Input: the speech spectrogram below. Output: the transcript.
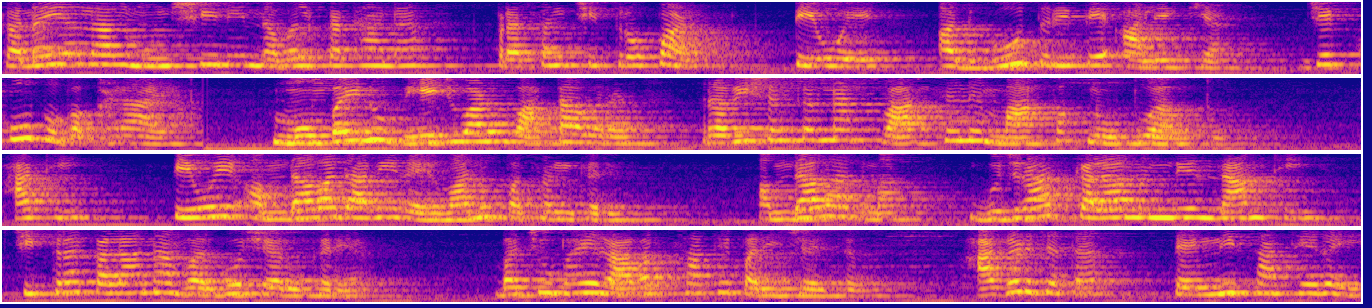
કનૈયાલાલ મુનશીની નવલકથાના પ્રસંગ ચિત્રો પણ તેઓએ અદ્ભુત રીતે આલેખ્યા, જે ખૂબ વખણાયા. મુંબઈનું ભેજવાળું વાતાવરણ રવિશંકરના સ્વાસ્થ્યને માફક નહોતું આવતું. આથી તેઓએ અમદાવાદ આવી રહેવાનું પસંદ કર્યું. અમદાવાદમાં ગુજરાત કલા મંદિર નામથી ચિત્રકલાના વર્ગો શરૂ કર્યા. બચુભાઈ રાવત સાથે પરિચય થયો. આગળ જતાં તેમની સાથે રહી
